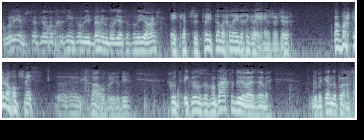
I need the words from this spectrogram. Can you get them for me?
Williams, heb je al wat gezien van die benningbiljetten van die yard? Ik heb ze twee tellen geleden gekregen, inspecteur. Waar wacht je nog op, Smith? Eh, ik ga al, brigadier. Goed, ik wil ze vandaag de deur uit hebben. De bekende plaats.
